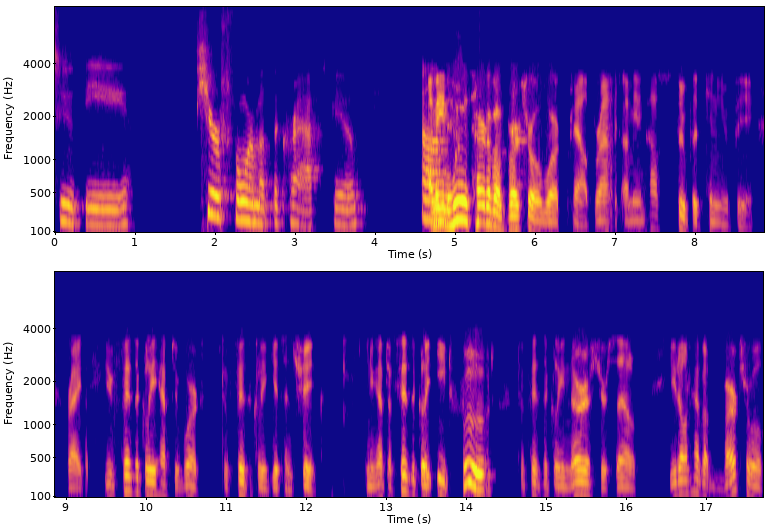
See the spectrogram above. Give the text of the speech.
to the pure form of the craft, Goo. I mean, Um, who's heard of a virtual workout, right? I mean, how stupid can you be, right? You physically have to work to physically get in shape. And you have to physically eat food to physically nourish yourself. You don't have a virtual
